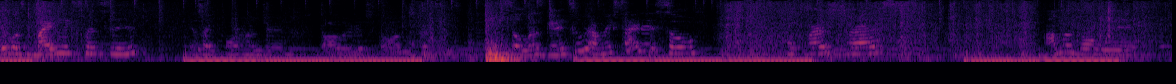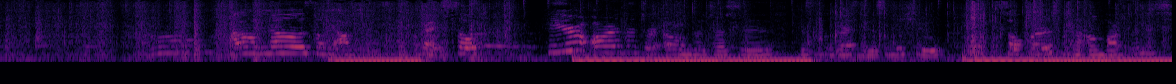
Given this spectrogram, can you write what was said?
it was mighty expensive. It was like $400 for all these dresses. So let's get into it. I'm excited. So the first dress, I'm gonna go with, um, I don't know, so many options. Okay, so here are the, um, the dresses. This is the dress and this is the shoe. So first, we're gonna unbox this.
